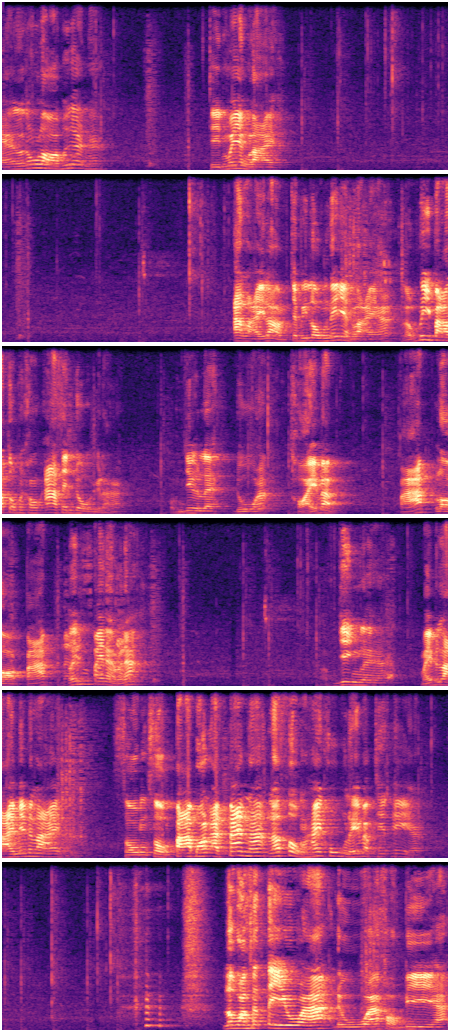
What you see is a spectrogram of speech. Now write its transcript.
อะเราต้องรอเพื่อนนะจีนว่าอย่างไร อะไรล่ะจะไปลงได้อย่างไรฮะแล้วรีบาวตรงเป็นของอาร์เซนโดอยู่แล้วฮะผมยืนเลยดูฮะถอยแบบปั๊บหลอกปั๊บเฮ้ยมันไปไหนวะเนะยิงเลยฮะไม่เป็นไรไม่เป็นไรส่งส่งปาบอลอัดแป้นนะแล้วส่งให้คูเลยแบบเท่ๆฮะระวังสติลฮะดูฮะของดีฮะ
